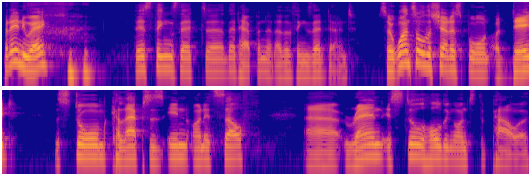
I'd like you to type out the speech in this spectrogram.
But anyway, there's things that uh, that happen and other things that don't. So once all the Shadow Spawn are dead, the storm collapses in on itself. Uh, Rand is still holding on to the power,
